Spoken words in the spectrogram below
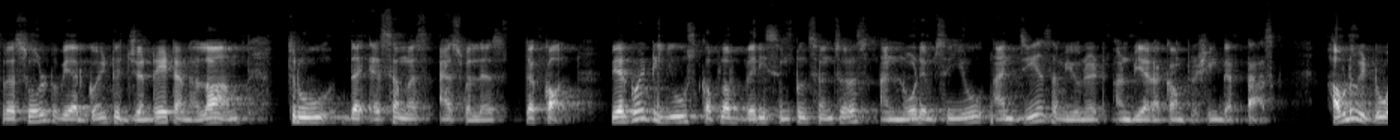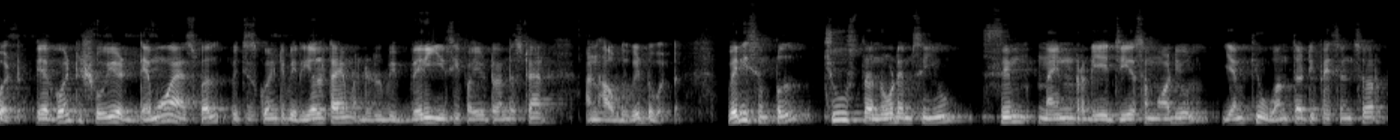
threshold, we are going to generate an alarm through the SMS as well as the call. We are going to use couple of very simple sensors and Node MCU and GSM unit and we are accomplishing that task. How do we do it? We are going to show you a demo as well, which is going to be real time and it will be very easy for you to understand. And how do we do it? Very simple. Choose the Node MCU, SIM900A GSM module, MQ135 sensor,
